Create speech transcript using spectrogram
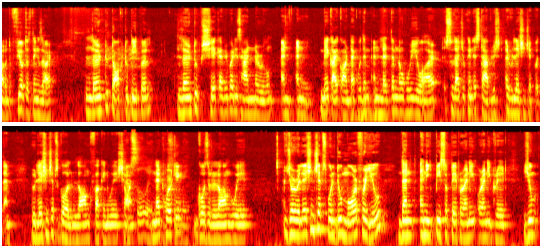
one of the few of those things are learn to talk to people learn to shake everybody's hand in a room and and make eye contact with them and let them know who you are so that you can establish a relationship with them. Relationships go a long fucking way sean. Absolutely, networking absolutely. goes a long way. Your relationships will do more for you than any piece of paper any or any grade. You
